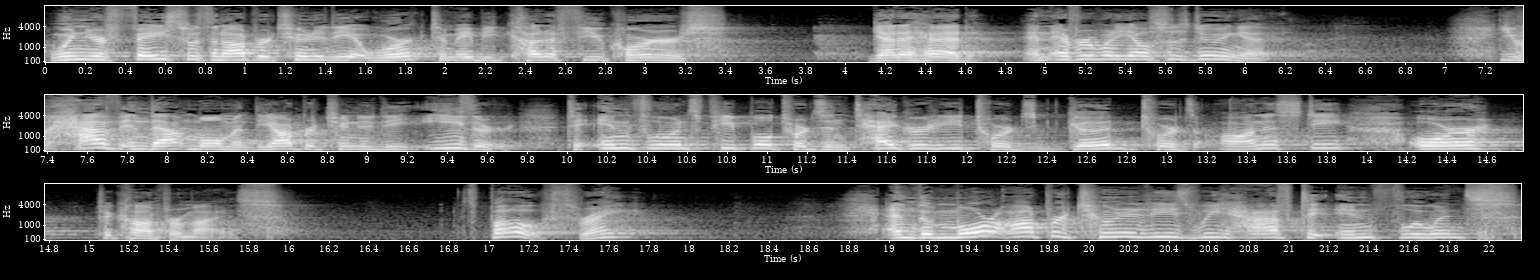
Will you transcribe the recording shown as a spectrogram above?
when you're faced with an opportunity at work to maybe cut a few corners, get ahead, and everybody else is doing it, you have in that moment the opportunity either to influence people towards integrity, towards good, towards honesty, or to compromise. It's both, right? And the more opportunities we have to influence,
